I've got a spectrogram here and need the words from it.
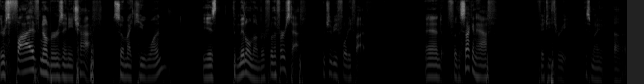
There's five numbers in each half. So my Q1 is the middle number for the first half, which would be 45. And for the second half, 53 is my uh,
